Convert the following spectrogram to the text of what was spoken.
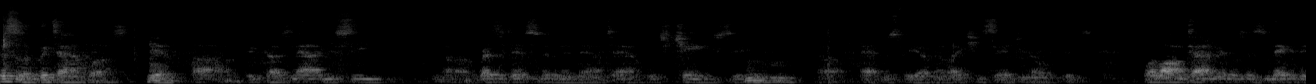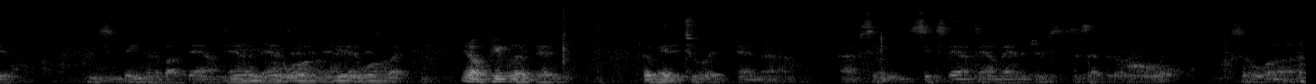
this is a good time for us. Yeah. uh, because now you see uh, residents living in downtown, which changed the uh, atmosphere. I mean, like she said, you know, it's, for a long time it was this negative statement about downtown, Yeah, downtown, was. downtown. Yeah. But you know, people have been committed to it, and uh, I've seen six downtown managers since I've been on the board. So uh,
